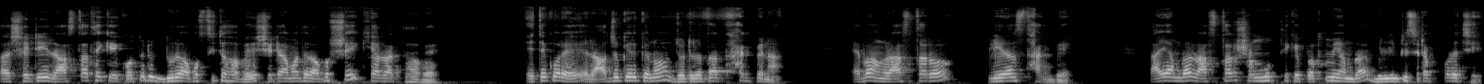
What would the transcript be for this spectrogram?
তা সেটি রাস্তা থেকে কতটুকু দূরে অবস্থিত হবে সেটা আমাদের অবশ্যই খেয়াল রাখতে হবে। এতে করে রাজকের কোনো জটিলতা থাকবে না এবং রাস্তারও ক্লিয়ারেন্স থাকবে। তাই আমরা রাস্তার সম্মুখ থেকে প্রথমেই আমরা বিল্ডিংটি সেট করেছি।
